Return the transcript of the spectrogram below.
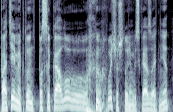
По теме кто-нибудь по Соколову хочет что-нибудь сказать, нет? Нет.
